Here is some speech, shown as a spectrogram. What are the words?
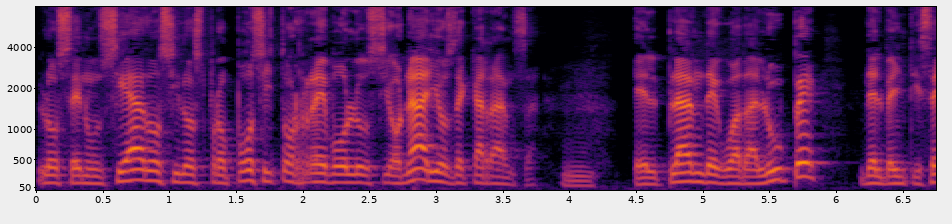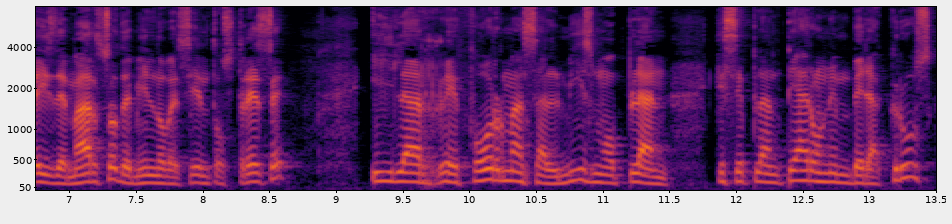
los enunciados y los propósitos revolucionarios de Carranza. El Plan de Guadalupe del 26 de marzo de 1913 y las reformas al mismo plan que se plantearon en Veracruz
